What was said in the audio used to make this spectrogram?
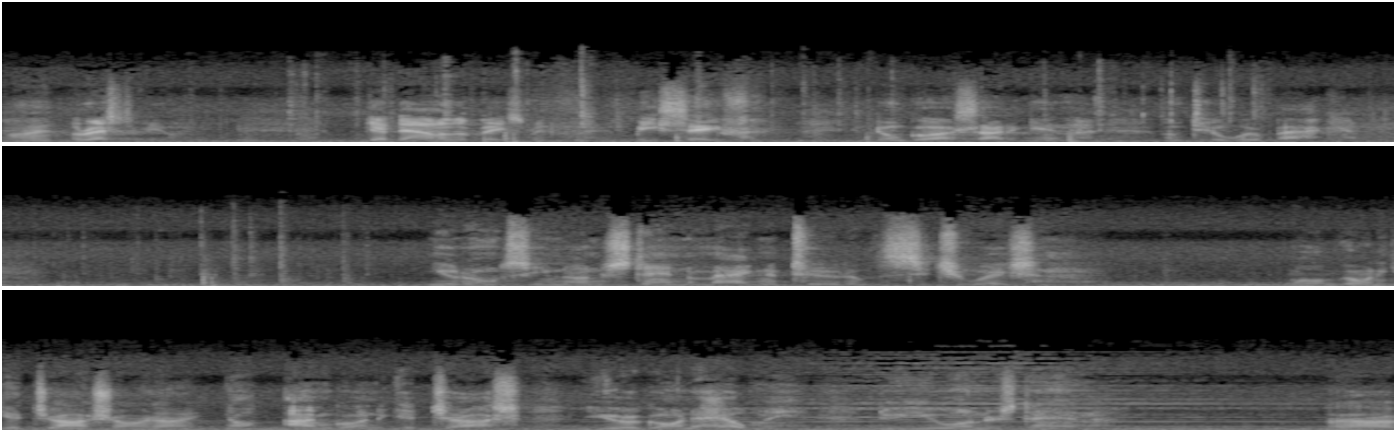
Fine. The rest of you, get down to the basement. Be safe. Don't go outside again until we're back. You don't seem to understand the magnitude of the situation. Well, I'm going to get Josh, aren't I? No, I'm going to get Josh. You're going to help me. Do you understand? Uh.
